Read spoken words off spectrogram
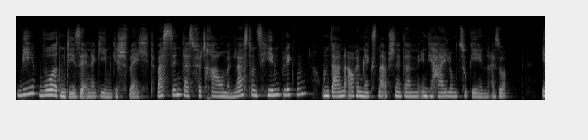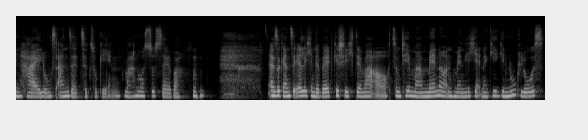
wie wurden diese Energien geschwächt? Was sind das für Traumen? Lasst uns hinblicken, um dann auch im nächsten Abschnitt dann in die Heilung zu gehen. Also in Heilungsansätze zu gehen. Machen musst du es selber. Also ganz ehrlich, in der Weltgeschichte war auch zum Thema Männer und männliche Energie genug los,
